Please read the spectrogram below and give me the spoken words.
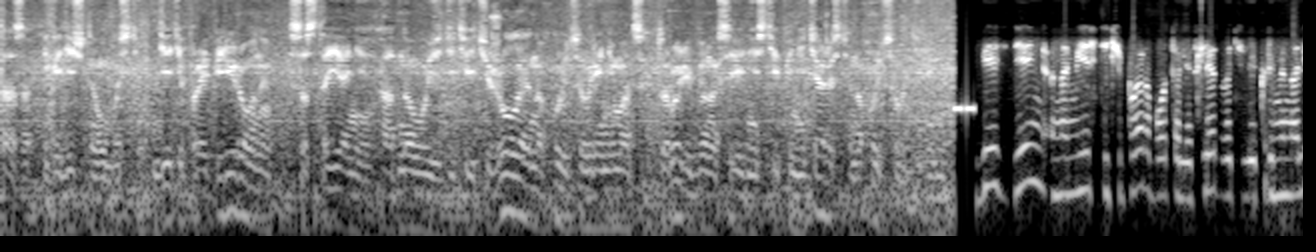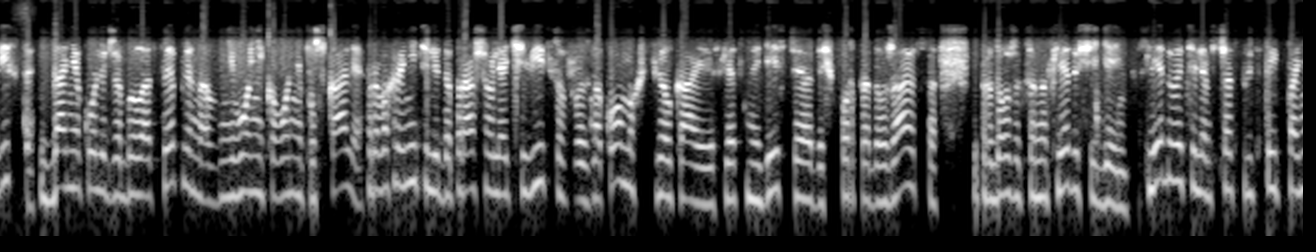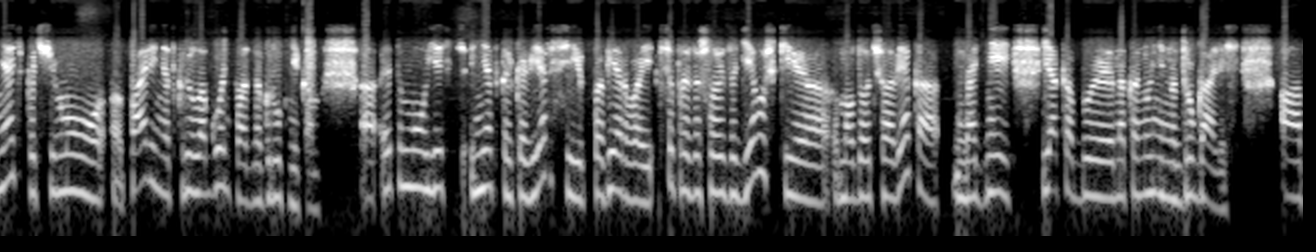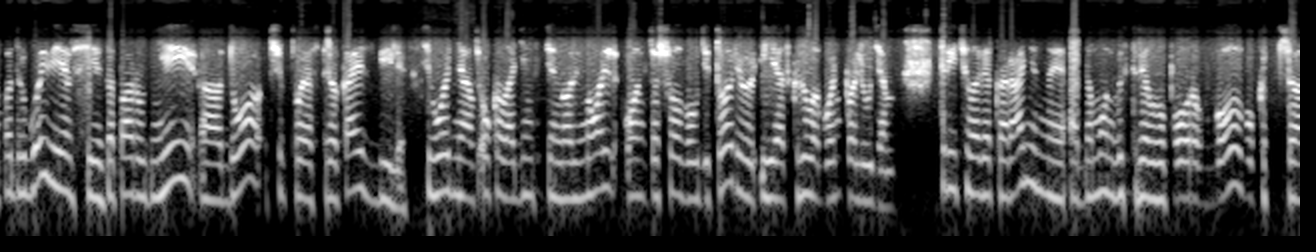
таза, ягодичной области. Дети прооперированы. Состояние одного из детей тяжелое, находится в реанимации. Второй ребенок средней степени тяжести находится в отделении. Весь день на месте ЧП работали следователи и криминалисты. Здание колледжа было оцеплено, в него никого не пускали. Правоохранители допрашивали очевидцев, знакомых стрелка, и следственные действия до сих пор продолжаются и продолжатся на следующий день. Следователям сейчас предстоит понять, почему э, парень открыл огонь по одногруппникам. Э, этому есть несколько версий. По первой, все произошло из-за девушки, э, молодого человека. Над ней якобы накануне надругались. А по другой версии, за пару дней э, до ЧП стрелка избили. Сегодня около 11.00 он зашел в аудиторию и открыл огонь по людям. Три человека ранены, одному он выстрелил в упор в голову,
